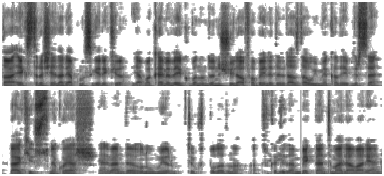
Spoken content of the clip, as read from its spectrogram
daha ekstra şeyler yapması gerekiyor. Ya Vakayme ve Ekuban'ın dönüşüyle Afabe ile de biraz daha uyum yakalayabilirse belki üstüne koyar. Yani ben de onu umuyorum Türk futbolu adına. Abdülkadir'den beklentim hala var yani.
